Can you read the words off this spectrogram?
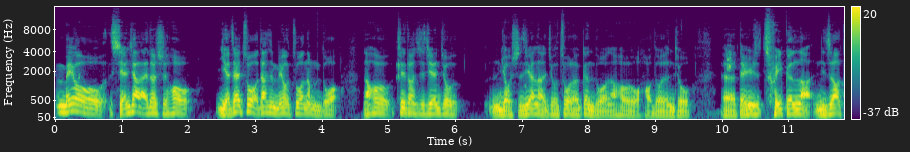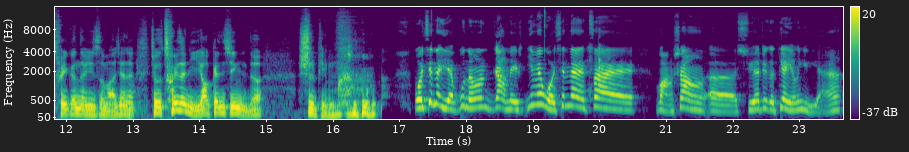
没有闲下来的时候也在做，但是没有做那么多。然后这段时间就有时间了，就做了更多。然后好多人就。呃，等于是催更了，你知道催更的意思吗？现在就是催着你要更新你的视频。我现在也不能让那，因为我现在在网上呃学这个电影语言，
